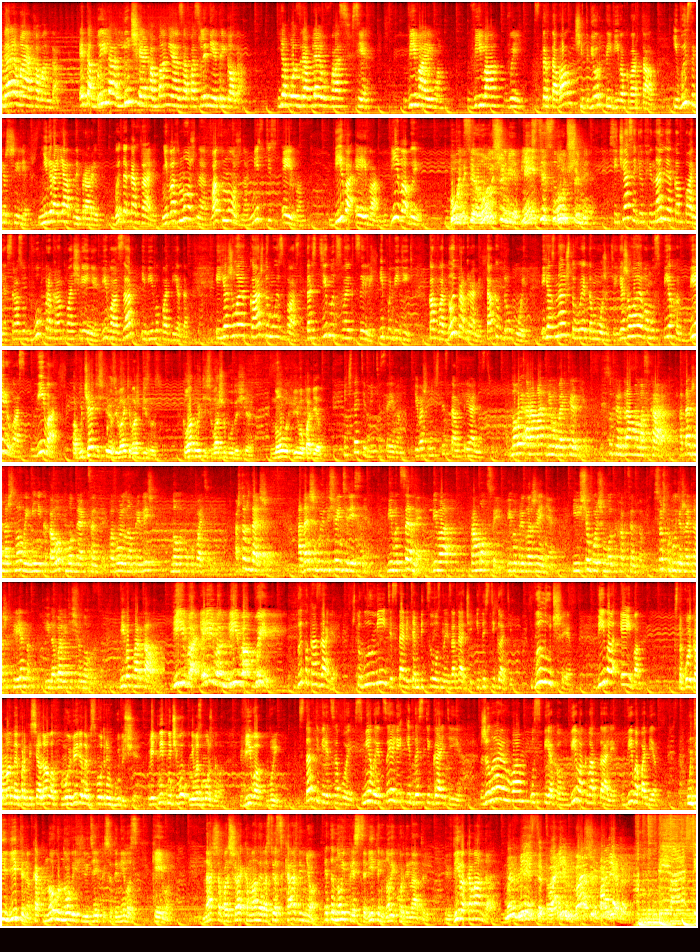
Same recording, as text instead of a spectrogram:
моя команда. Это была лучшая кампания за последние три года. Я поздравляю вас всех. Вива Иван! Вива вы! Стартовал четвертый Вива квартал. И вы совершили невероятный прорыв. Вы доказали невозможное возможно вместе с Эйвом. Вива Эйван! Вива вы! Будьте лучшими вместе с лучшими! Сейчас идет финальная кампания сразу двух программ поощрения «Вива Азарт» и «Вива Победа». И я желаю каждому из вас достигнуть своих целей и победить как в одной программе, так и в другой. И я знаю, что вы это можете. Я желаю вам успехов, верю в вас. Вива! Обучайтесь и развивайте ваш бизнес. Вкладывайтесь в ваше будущее. Новых Вива Побед! Мечтайте вместе с Эйвом, и ваши мечты станут реальностью. Новый аромат Вива Байтерги, супердрама Маскара, а также наш новый мини-каталог «Модные акценты» позволил нам привлечь новых покупателей. А что же дальше? А дальше будет еще интереснее. Вива цены, вива промоции, вива предложения и еще больше модных акцентов. Все, чтобы удержать наших клиентов и добавить еще новых. Вива квартал! Вива Эйвон, вива вы! Вы показали, что вы умеете ставить амбициозные задачи и достигать их. Вы лучшие! Вива Эйвон! С такой командой профессионалов мы уверенно смотрим в будущее. Ведь нет ничего невозможного. Вива вы! Ставьте перед собой смелые цели и достигайте их. Желаю вам успехов в Вива квартале, Вива побед! Удивительно, как много новых людей присоединилось к Avon. Наша большая команда растет с каждым днем. Это новые представители, новые координаторы. Вива команда! Мы вместе творим наши победы! Viva Россия!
